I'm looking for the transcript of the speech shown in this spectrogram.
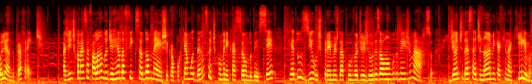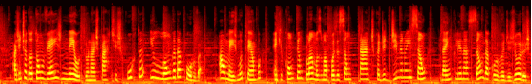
olhando para frente. A gente começa falando de renda fixa doméstica, porque a mudança de comunicação do BC reduziu os prêmios da curva de juros ao longo do mês de março. Diante dessa dinâmica aqui na Quilima, a gente adotou um viés neutro nas partes curta e longa da curva, ao mesmo tempo em que contemplamos uma posição tática de diminuição da inclinação da curva de juros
